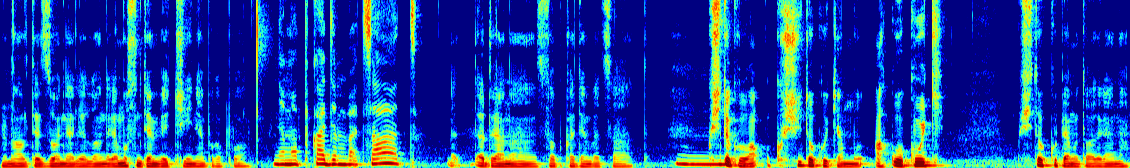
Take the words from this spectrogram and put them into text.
în alte zone ale Londrei. Nu suntem vecini, apropo. ne-am apucat de învățat. Adriana s-a apucat de învățat. Mm. Cu și cu, cu și cu cheamă, a, cu cuchi. Cu și cu pe tu, Adriana.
